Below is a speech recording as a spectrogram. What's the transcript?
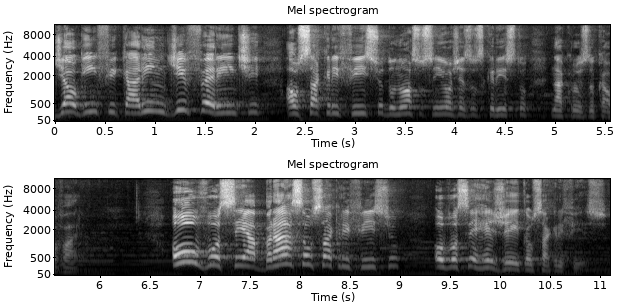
de alguém ficar indiferente ao sacrifício do nosso Senhor Jesus Cristo na cruz do Calvário. Ou você abraça o sacrifício, ou você rejeita o sacrifício.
